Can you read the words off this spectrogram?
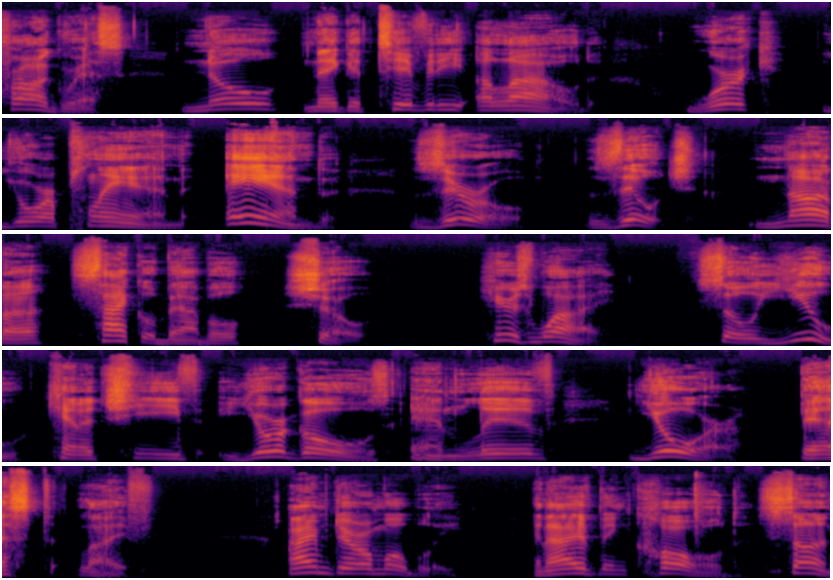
progress. No negativity allowed. Work your plan. And zero, zilch, nada, psychobabble show. Here's why so you can achieve your goals and live your best life. I'm Darryl Mobley, and I have been called son,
